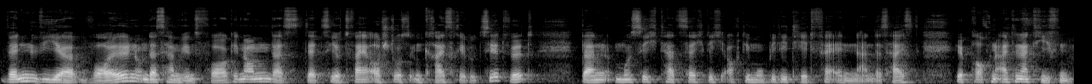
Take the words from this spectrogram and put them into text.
wenn wir wollen, und das haben wir uns vorgenommen, dass der CO2-Ausstoß im Kreis reduziert wird, dann muss sich tatsächlich auch die Mobilität verändern. Das heißt, wir brauchen Alternativen.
